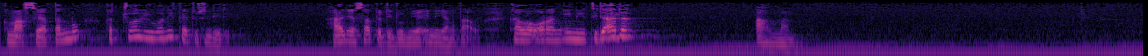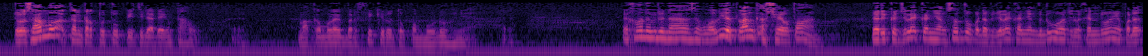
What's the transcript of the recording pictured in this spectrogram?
kemaksiatanmu kecuali wanita itu sendiri. Hanya satu di dunia ini yang tahu. Kalau orang ini tidak ada, aman. Dosamu akan tertutupi, tidak ada yang tahu. Maka mulai berpikir untuk membunuhnya. Lihat langkah syaitan. Dari kejelekan yang satu pada kejelekan yang kedua, kejelekan dua yang pada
